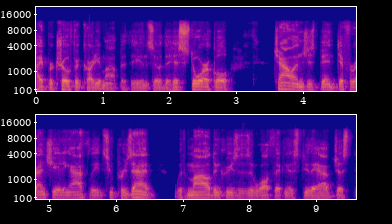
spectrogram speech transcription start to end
hypertrophic cardiomyopathy. And so the historical challenge has been differentiating athletes who present with mild increases in wall thickness. Do they have just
